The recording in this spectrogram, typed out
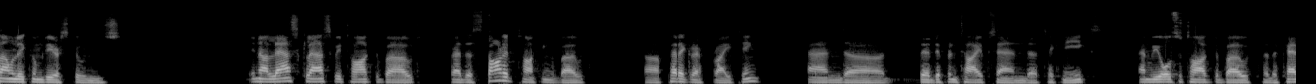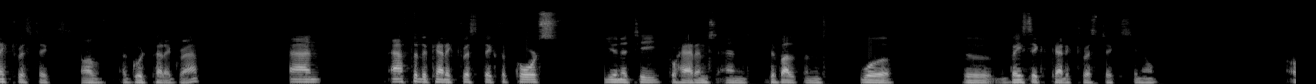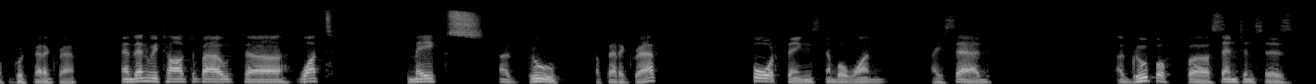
Assalamu dear students. In our last class we talked about, rather started talking about uh, paragraph writing and uh, their different types and uh, techniques. And we also talked about the characteristics of a good paragraph. And after the characteristics, of course, unity, coherence and development were the basic characteristics, you know, of a good paragraph. And then we talked about uh, what makes a group, a paragraph, four things. Number one, I said, a group of uh, sentences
